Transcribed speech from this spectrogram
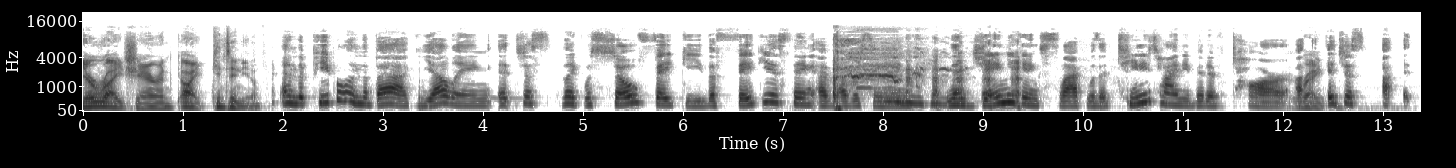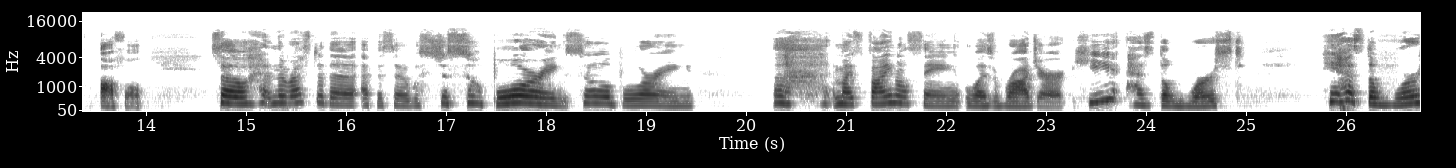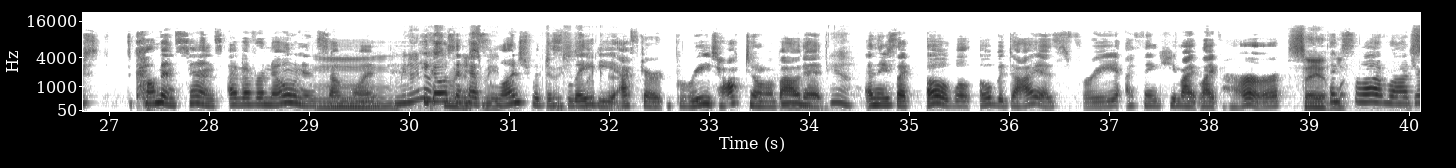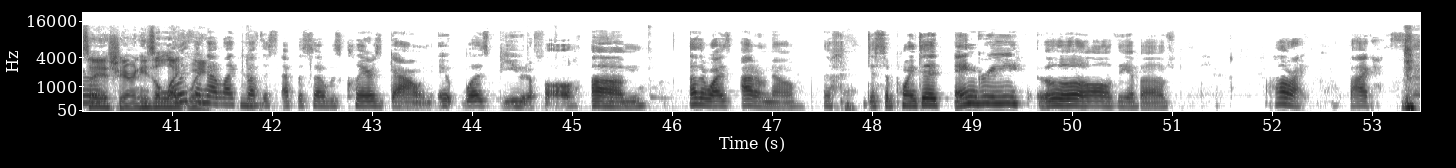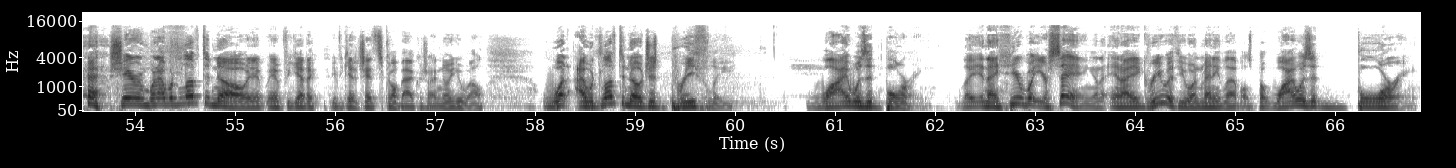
A winner! You're right, Sharon. All right, continue. And the people in the back yelling, it just like was so fakey, the fakiest thing I've ever seen. and then Jamie getting slapped with a teeny tiny bit of tar. Uh, Right. It just uh, awful. So, and the rest of the episode was just so boring, so boring. Ugh. my final thing was Roger. He has the worst, he has the worst common sense I've ever known in someone. Mm. I mean, I He goes and has lunch with this choices like lady. Mm, after Bree talked to him about it. Yeah. And he's like, oh, well, Obadiah's free. I think he might like her. Say it. Thanks a lot, Roger. Say it, Sharon. He's a lightweight. The only thing I liked about this episode was Claire's gown. It was beautiful. Um, otherwise, I don't know. Ugh, disappointed, angry, ugh, all of the above. All right. Bye, guys. Sharon, what I would love to know, if, if you get a if you get a chance to call back, which I know you will, what I would love to know just briefly, why was it boring? And I hear what you're saying, and, and I agree with you on many levels, but why was it boring?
